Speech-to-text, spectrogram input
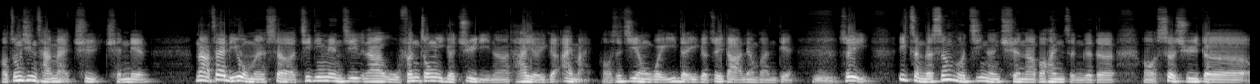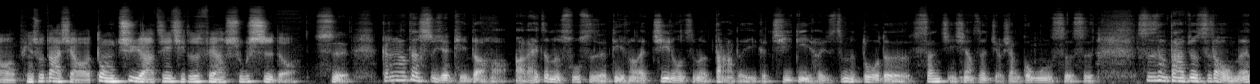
哦，中型采买去全联。那在离我们是基地面积大概五分钟一个距离呢，它有一个爱买哦，是基隆唯一的一个最大的量贩店。嗯，所以一整个生活机能圈啊，包含整个的哦社区的哦坪数大小啊、动距啊，这些其实都是非常舒适的哦。是，刚刚在世杰提到哈啊，来这么舒适的地方，来基隆这么大的一个基地，还有这么多的三几项、三九项公共设施，事实上大家就知道，我们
